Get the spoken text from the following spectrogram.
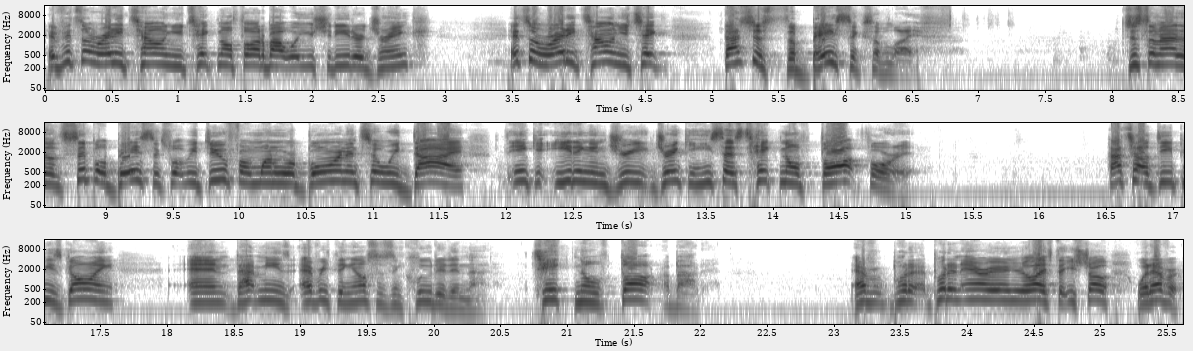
if it's already telling you take no thought about what you should eat or drink, it's already telling you take that's just the basics of life. Just a imagine the simple basics, what we do from when we're born until we die, eating and drinking. He says, take no thought for it. That's how deep he's going, and that means everything else is included in that. Take no thought about it. Ever put, put an area in your life that you struggle, whatever.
